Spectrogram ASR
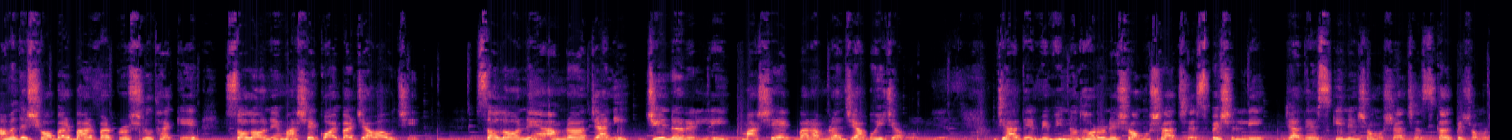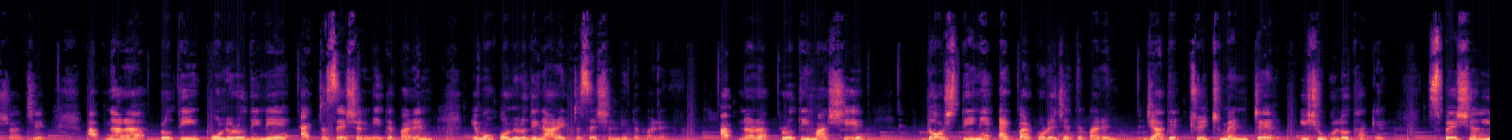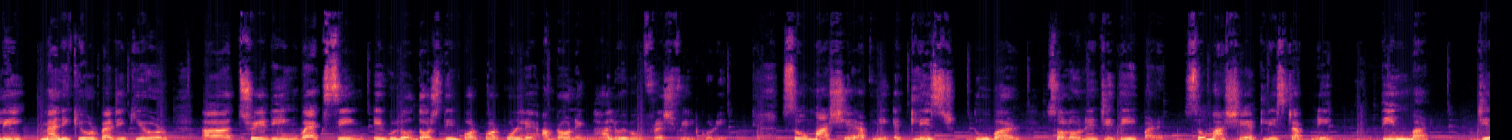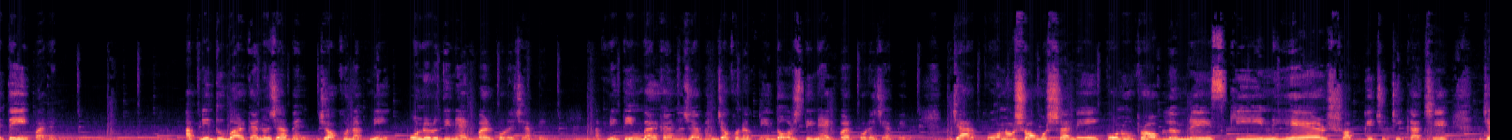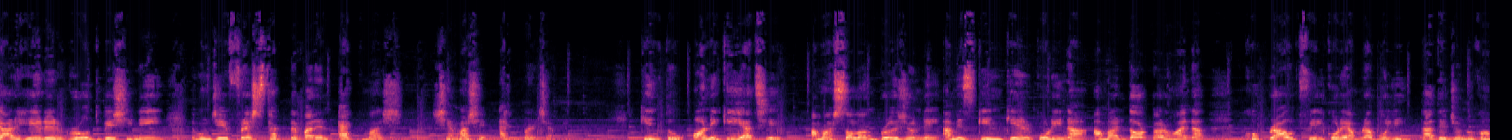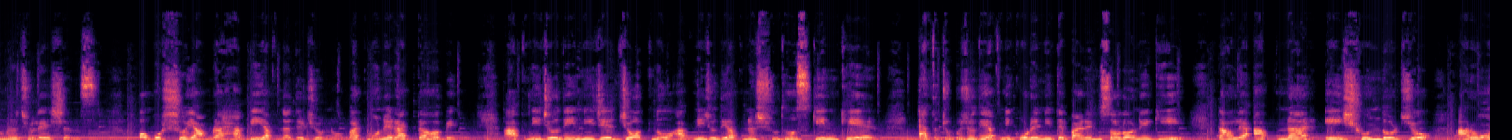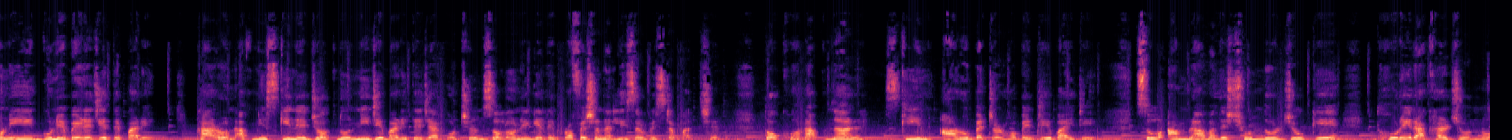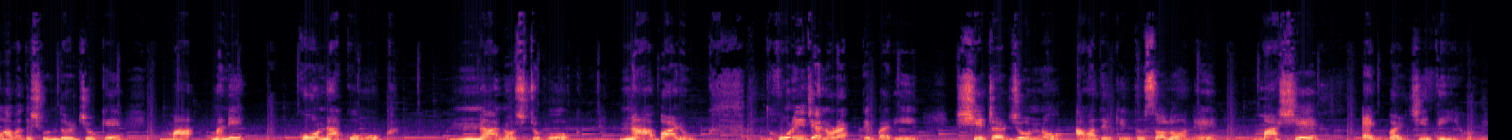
আমাদের সবার বারবার প্রশ্ন থাকে, সলনে মাসে কয়বার যাওয়া উচিত? সলনে আমরা জানি জেনারেলি মাসে একবার আমরা যাবই যাব। যাদের বিভিন্ন ধরনের সমস্যা আছে স্পেশালি যাদের স্কিনের সমস্যা আছে স্কাল্পের সমস্যা আছে, আপনারা প্রতি পনেরো দিনে একটা সেশন নিতে পারেন এবং পনেরো দিনে আরেকটা সেশন নিতে পারেন। আপনারা প্রতি মাসে দশ দিনে একবার করে যেতে পারেন, যাদের ট্রিটমেন্টের ইস্যুগুলো থাকে। Specially manicure pedicure threading waxing এগুলো দশ দিন পর পর করলে আমরা অনেক ভালো এবং ফ্রেশ ফিল করি। সো মাসে আপনি অ্যাটলিস্ট দুবার সলনে যেতেই পারেন। সো মাসে অ্যাটলিস্ট আপনি তিনবার যেতেই পারেন। আপনি দুবার কেন যাবেন? যখন আপনি পনেরো দিনে একবার করে যাবেন। আপনি তিনবার কেন যাবেন? যখন আপনি দশ দিনে একবার করে যাবেন। যার কোনো সমস্যা নেই, কোনো প্রবলেম নেই স্কিন হেয়ার সব কিছু ঠিক আছে, যার হেয়ারের গ্রোথ বেশি নেই এবং যে ফ্রেশ থাকতে পারেন এক মাস, সে মাসে একবার যাবেন কিন্তু অনেকেই আছে, আমার সলন প্রয়োজন নেই, আমি স্কিন কেয়ার করি না, আমার দরকার হয় না, খুব প্রাউড ফিল করে আমরা বলি, তাদের জন্য কংগ্রাচুলেশনস অবশ্যই আমরা হ্যাপি আপনাদের জন্য বাট মনে রাখতে হবে, আপনি যদি নিজের যত্ন, আপনি যদি আপনার শুধু স্কিন কেয়ার এতটুকু যদি আপনি করে নিতে পারেন সলনে গিয়ে, তাহলে আপনার এই সৌন্দর্য আরও অনেক গুণে বেড়ে যেতে পারে। কারণ আপনি স্কিনের যত্ন নিজে বাড়িতে যা করছেন সলনে গেলে প্রফেশনালি সার্ভিসটা পাচ্ছেন। তখন আপনার স্কিন আরও বেটার হবে ডে বাই ডে সো আমরা আমাদের সৌন্দর্যকে ধরে রাখার জন্য, আমাদের সৌন্দর্যকে মা মানে কোনা কমুক, না নষ্ট হোক, না বাড়ুক, ধরে যেন রাখতে পারি, সেটার জন্য আমাদের কিন্তু সলনে মাসে একবার যেতেই হবে।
